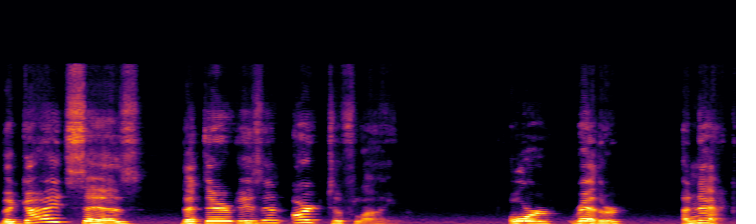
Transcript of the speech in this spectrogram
The guide says that there is an art to flying, or rather, a knack.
